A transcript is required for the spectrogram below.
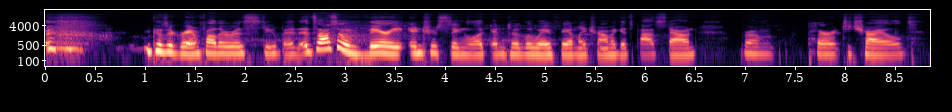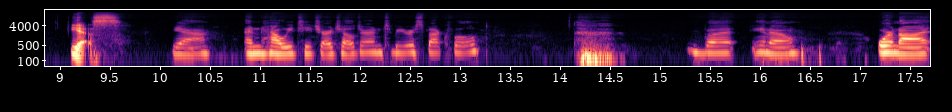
because her grandfather was stupid. It's also a very interesting look into the way family trauma gets passed down from parent to child. Yes. Yeah. And how we teach our children to be respectful. But, you know, or not.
